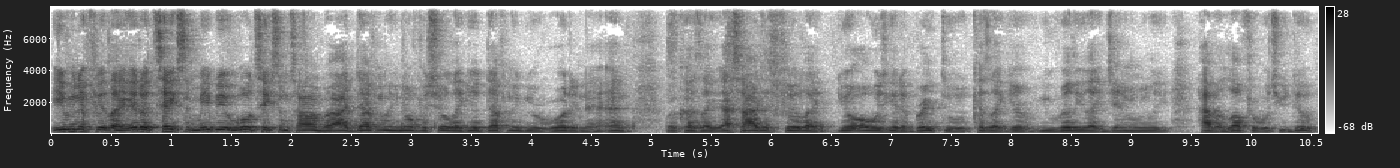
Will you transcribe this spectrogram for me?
even if it like it'll take some, maybe it will take some time, but I definitely know for sure like you'll definitely be rewarded in the end because like that's how I just feel like you'll always get a breakthrough because like you're you really like genuinely have a love for what you do.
